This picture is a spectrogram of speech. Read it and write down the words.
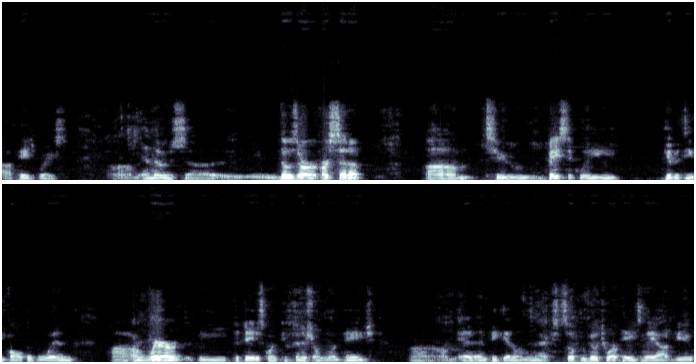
uh, page breaks, um, and those those are are set up um, to basically give a default of when uh, or where the, the data is going to finish on one page um, and, and, begin on the next. So if we go to our page layout view,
